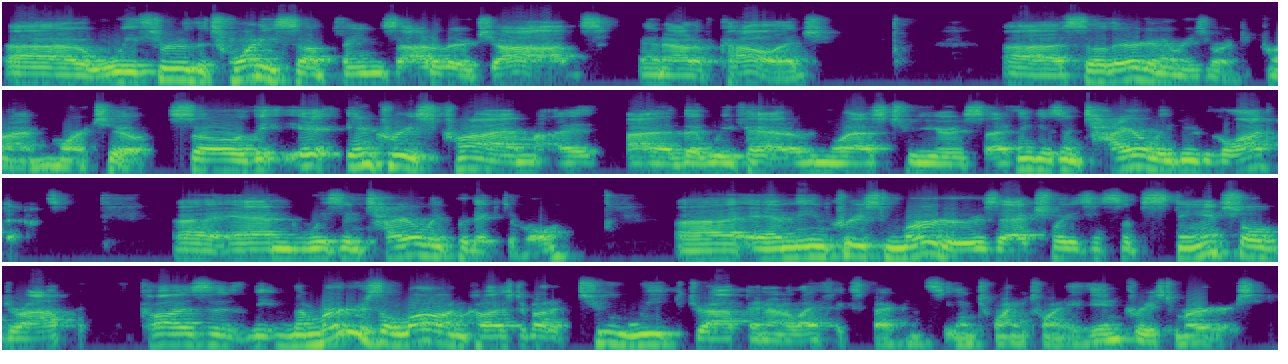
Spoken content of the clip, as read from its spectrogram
uh, we threw the 20 somethings out of their jobs and out of college. Uh, so they're going to resort to crime more too. So the I- increased crime uh, that we've had over the last two years, I think, is entirely due to the lockdowns uh, and was entirely predictable. Uh, and the increased murders actually is a substantial drop. Causes the, the murders alone caused about a two week drop in our life expectancy in 2020. The increased murders.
